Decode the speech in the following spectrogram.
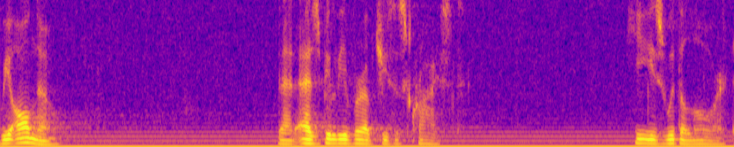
we all know, that as believer of Jesus Christ, he is with the Lord.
